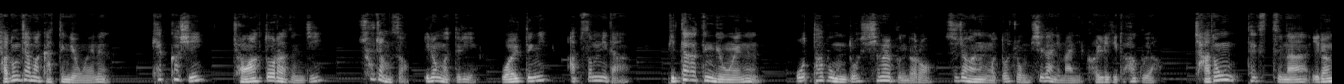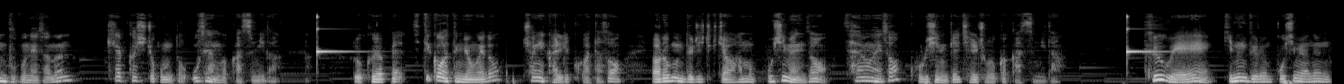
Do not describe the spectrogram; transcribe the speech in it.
자동자막 같은 경우에는 캡컷이 정확도라든지 수정성 이런 것들이 월등히 앞섭니다. 비타 같은 경우에는 오타 부분도 심할 뿐더러 수정하는 것도 좀 시간이 많이 걸리기도 하고요. 자동 텍스트나 이런 부분에서는 캡컷이 조금 더 우세한 것 같습니다. 그리고 그 옆에 스티커 같은 경우에도 취향이 갈릴 것 같아서 여러분들이 직접 한번 보시면서 사용해서 고르시는 게 제일 좋을 것 같습니다. 그 외에 기능들은 보시면은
